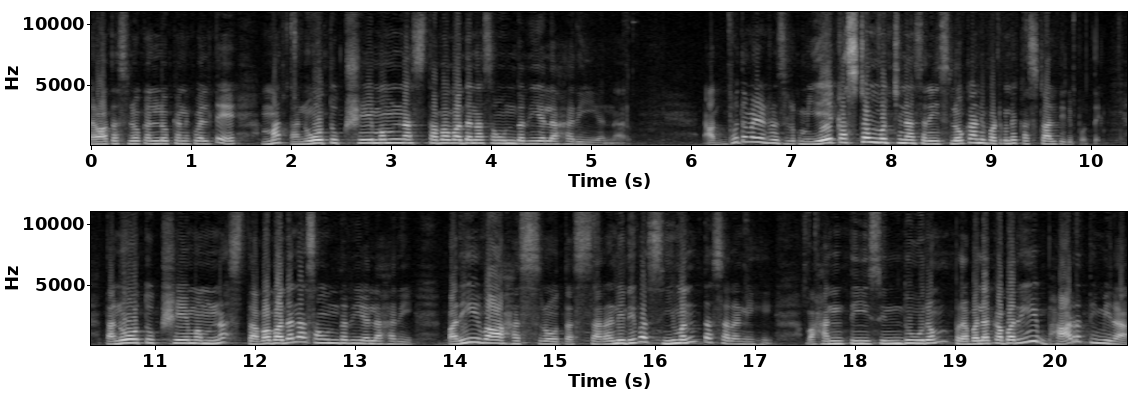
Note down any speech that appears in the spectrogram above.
తర్వాత శ్లోకంలో కనుక వెళ్తే అమ్మ తనోతు క్షేమం నస్తవ వదన సౌందర్య లహరి అన్నారు. అద్భుతమైనటువంటి శ్లోకం. ఏ కష్టం వచ్చినా సరే ఈ శ్లోకాన్ని పట్టుకుంటే కష్టాలు తీరిపోతాయి. తనోతు క్షేమం న స్తవవదన సౌందర్య లహరి పరివాహ శ్రోత సరణిదివ సీమంత సరణి. వహంతి సింధూరం ప్రబల కబరీ భారతిమిర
